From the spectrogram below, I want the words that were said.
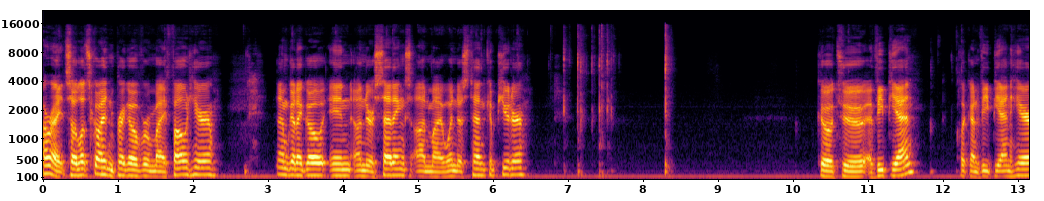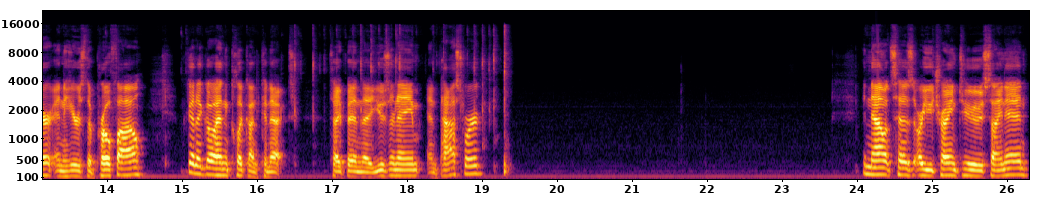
All right, so let's go ahead and bring over my phone here. I'm going to go in under settings on my Windows 10 computer. Go to a VPN, click on VPN here, and here's the profile. I'm going to go ahead and click on connect. Type in the username and password. And now it says, are you trying to sign in?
